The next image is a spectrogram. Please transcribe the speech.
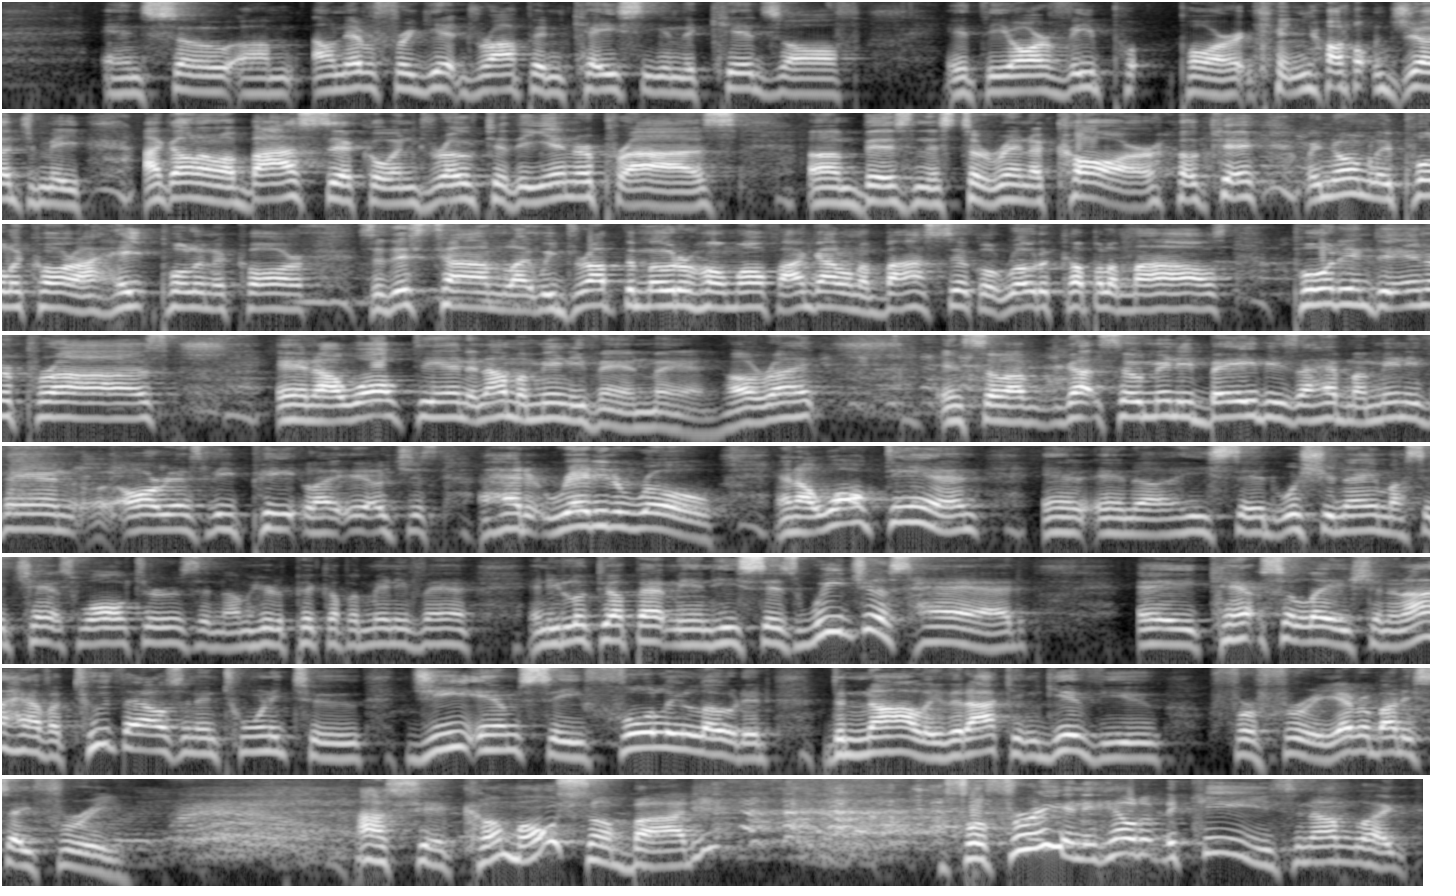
And so um, I'll never forget dropping Casey and the kids off at the RV park. And y'all don't judge me. I got on a bicycle and drove to the Enterprise um, business to rent a car. Okay, we normally pull a car. I hate pulling a car. So this time, like we dropped the motorhome off. I got on a bicycle, rode a couple of miles, pulled into Enterprise, and I walked in. And I'm a minivan man. All right. And so I've got so many babies. I have my minivan RSVP, like it just, I had it ready to roll. And I walked in and, and uh, he said, What's your name? I said, Chance Walters, and I'm here to pick up a minivan. And he looked up at me and he says, We just had a cancellation, and I have a 2022 GMC fully loaded Denali that I can give you for free. Everybody say free. free. I said, Come on, somebody for free. And he held up the keys. And I'm like,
